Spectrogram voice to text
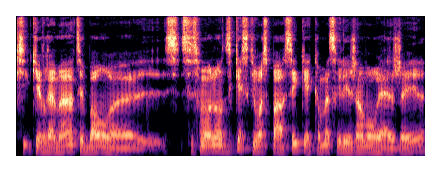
qui, est vraiment, tu sais, bon, euh, c'est ce moment-là, on dit qu'est-ce qui va se passer, comment est-ce que les gens vont réagir?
